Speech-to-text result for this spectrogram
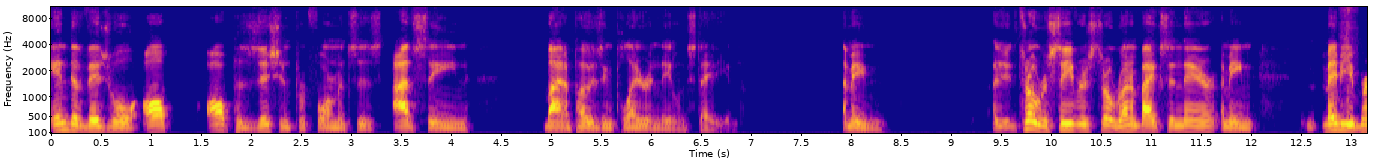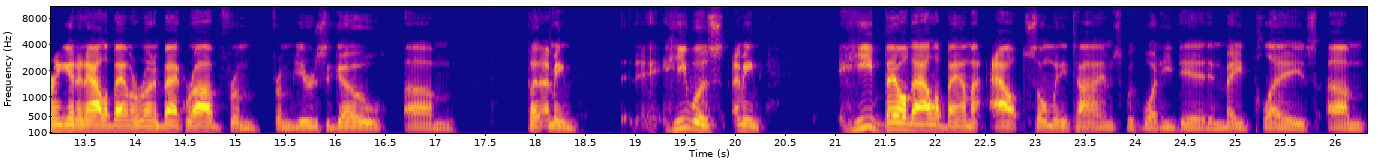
individual all all position performances I've seen by an opposing player in Neyland Stadium. I mean, uh, throw receivers, throw running backs in there. I mean, maybe you bring in an Alabama running back, Rob, from from years ago. Um, but I mean, he was. I mean, he bailed Alabama out so many times with what he did and made plays. Um,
